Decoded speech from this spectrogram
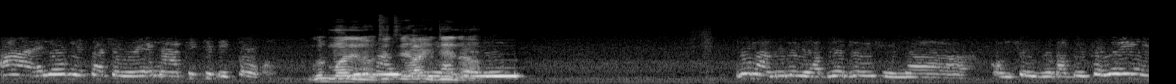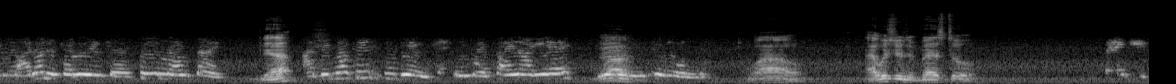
Ah, hello, Mr. Shore, and uh, Titi they talk. good morning Otiti how you doing now No, no, no, no, we are brethren in, uh, on Facebook. I've been following you. I don't been following you for a very long time. Yeah. As a nursing student in my final year Wow. in Finland. Wow. I wish you the best too. Thank you.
